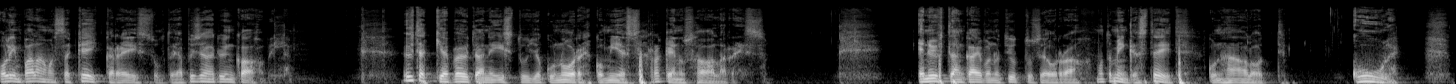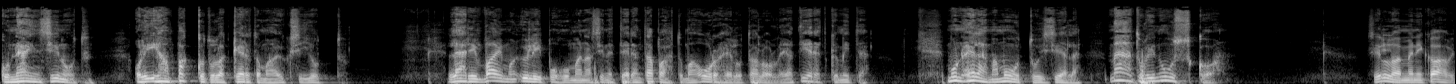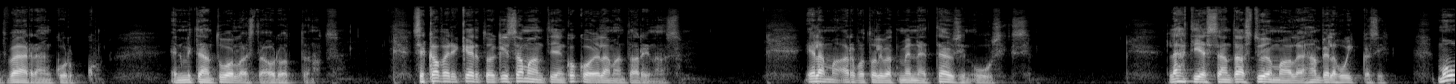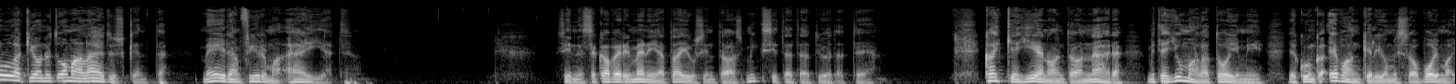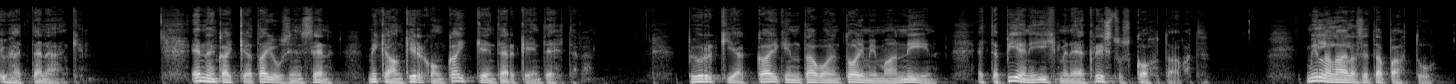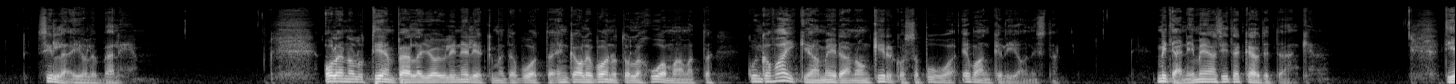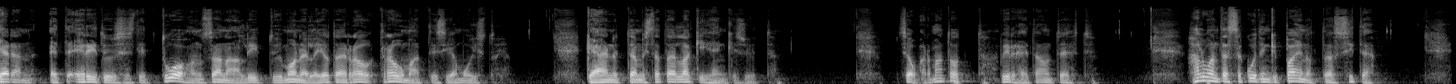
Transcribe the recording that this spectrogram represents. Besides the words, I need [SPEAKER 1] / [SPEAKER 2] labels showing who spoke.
[SPEAKER 1] Olin palaamassa keikkareissulta ja pysähdyin kahville. Yhtäkkiä pöytääni istui joku nuorehko mies rakennushaalareissa. En yhtään kaivannut juttuseuraa, mutta minkäs teit, kun hän aloitti. Kuule, kun näin sinut, oli ihan pakko tulla kertomaan yksi juttu. Lähdin vaimon ylipuhumana sinne teidän tapahtumaan urheilutalolle ja tiedätkö mitä? Mun elämä muuttui siellä. Mä tulin uskoon. Silloin meni kahvit väärään kurkkuun. En mitään tuollaista odottanut. Se kaveri kertoikin saman tien koko elämän tarinansa. Elämäarvot olivat menneet täysin uusiksi. Lähtiessään taas työmaalle hän vielä huikkasi. Mullakin on nyt oma lähetyskenttä. Meidän firma äijät. Sinne se kaveri meni ja tajusin taas, miksi tätä työtä teen. Kaikkein hienointa on nähdä, miten Jumala toimii ja kuinka evankeliumissa on voima yhä tänäänkin. Ennen kaikkea tajusin sen, mikä on kirkon kaikkein tärkein tehtävä. Pyrkiä kaikin tavoin toimimaan niin, että pieni ihminen ja Kristus kohtaavat. Millä lailla se tapahtuu, sillä ei ole väliä. Olen ollut tien päällä jo yli 40 vuotta, enkä ole voinut olla huomaamatta, kuinka vaikeaa meidän on kirkossa puhua evankelioinnista. Mitä nimeä siitä käytetäänkin. Tiedän, että erityisesti tuohon sanaan liittyy monelle jotain ra- traumaattisia muistoja. Käännyttämistä tai lakihenkisyyttä. Se on varmaan totta. Virheitä on tehty. Haluan tässä kuitenkin painottaa sitä,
